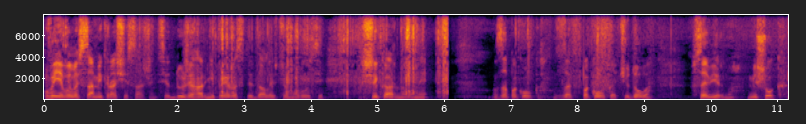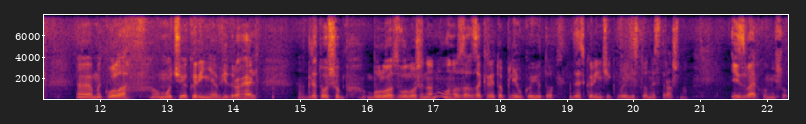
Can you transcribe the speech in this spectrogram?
виявилось самі кращі саджанці. Дуже гарні прирости дали в цьому році. Шикарно вони Запаковка. Запаковка чудова, все вірно. Мішок. Е, Микола вмочує коріння в гідрогель для того, щоб було зволожено. Ну, воно закрито плівкою, то десь корінчик виліз, то не страшно. І зверху мішок.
